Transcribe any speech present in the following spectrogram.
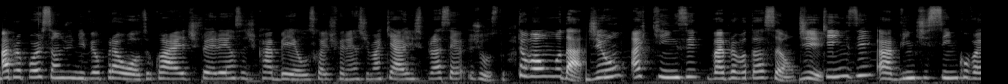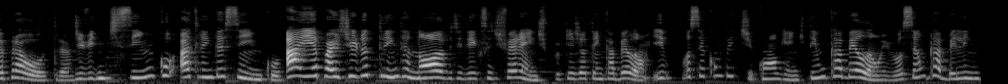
a proporção de um nível para outro, qual é a diferença de cabelos, qual é a diferença de maquiagens para ser justo. Então vamos mudar. De 1 a 15 vai pra votação. De 15 a 25 vai para outra. De 25 a 35. Aí a partir do 39 teria que ser diferente, porque já tem cabelão. E você competir com alguém que tem um cabelão e você é um cabelinho,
